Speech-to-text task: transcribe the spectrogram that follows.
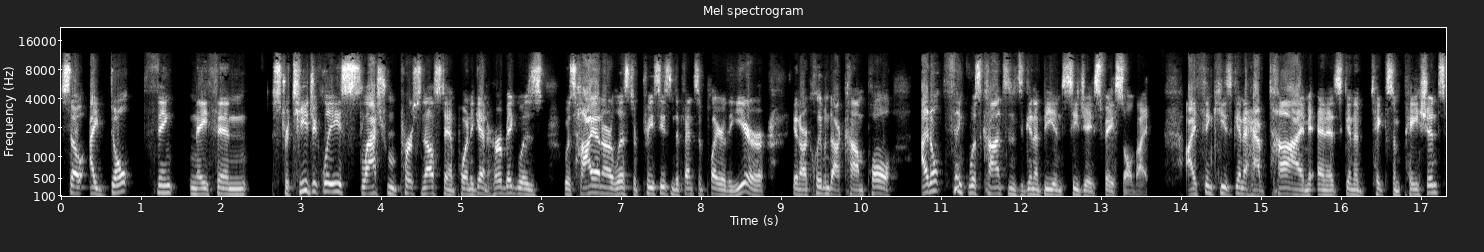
So I don't think Nathan strategically slash from personnel standpoint, again, Herbig was was high on our list of preseason defensive player of the year in our Cleveland.com poll. I don't think Wisconsin's going to be in CJ's face all night. I think he's going to have time and it's going to take some patience,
